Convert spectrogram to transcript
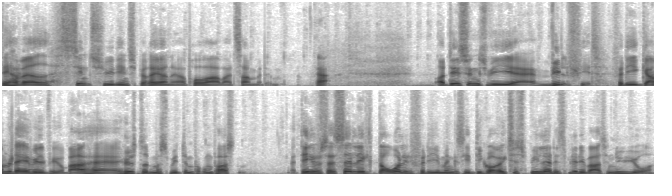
det har været sindssygt inspirerende at prøve at arbejde sammen med dem. Ja. Og det synes vi er vildt fedt, fordi i gamle dage ville vi jo bare have høstet dem og smidt dem på komposten. Og det er jo sig selv ikke dårligt, fordi man kan sige, de går jo ikke til spilde, og det bliver de bare til ny jord.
